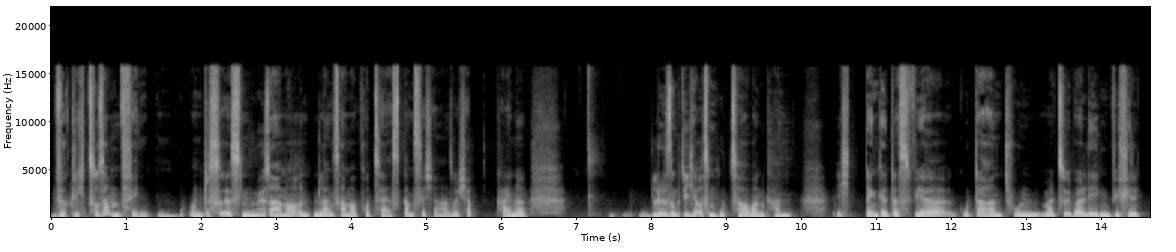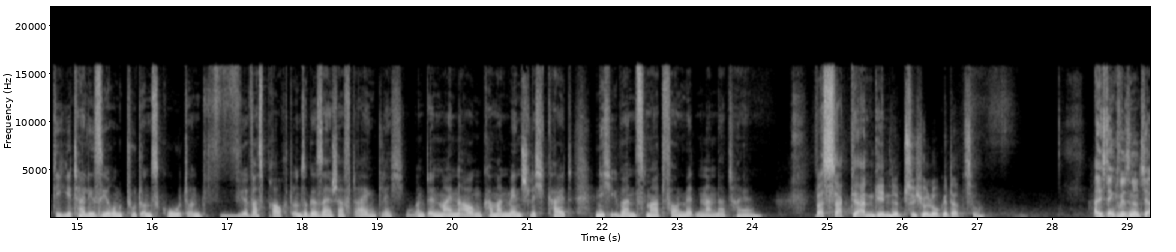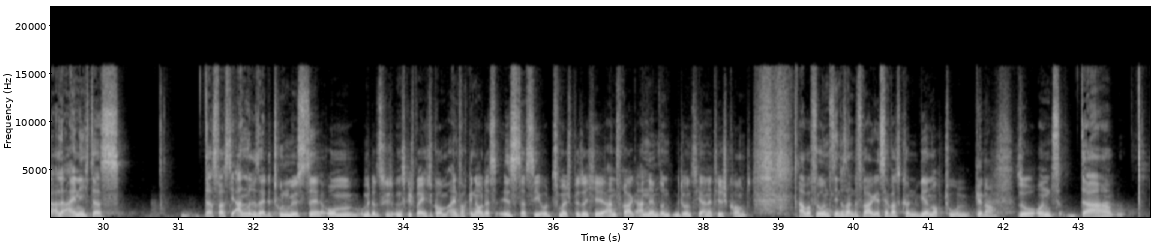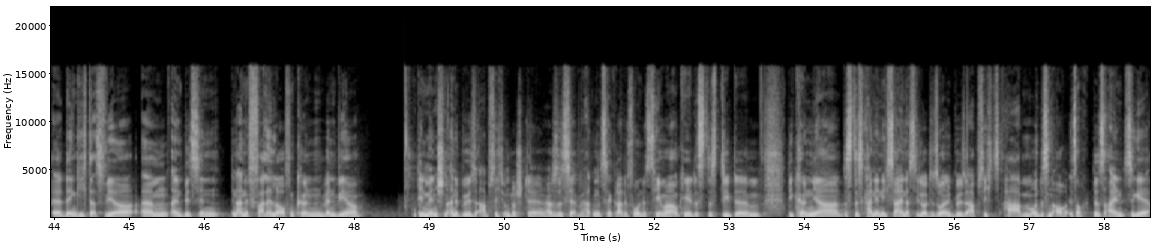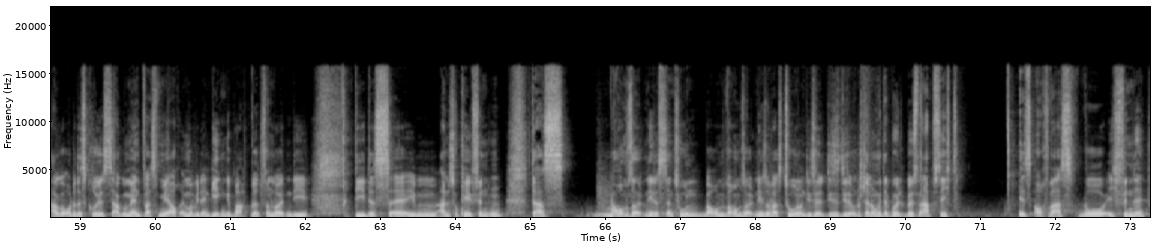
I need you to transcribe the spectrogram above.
wirklich zusammenfinden. Und es ist ein mühsamer und ein langsamer Prozess, ganz sicher. Also ich habe keine Lösung, die ich aus dem Hut zaubern kann. Ich denke, dass wir gut daran tun, mal zu überlegen, wie viel Digitalisierung tut uns gut und was braucht unsere Gesellschaft eigentlich. Und in meinen Augen kann man Menschlichkeit nicht über ein Smartphone miteinander teilen. Was sagt der angehende Psychologe dazu? Also ich denke, wir sind uns ja alle einig, dass das, was die andere Seite tun müsste, um mit uns ins Gespräch zu kommen, einfach genau das ist, dass sie zum Beispiel solche Anfragen annimmt und mit uns hier an den Tisch kommt. Aber für uns die interessante Frage ist ja, was können wir noch tun? Genau. So, und da äh, denke ich, dass wir ähm, ein bisschen in eine Falle laufen können, wenn wir den Menschen eine böse Absicht unterstellen. Also das ja, wir hatten das ja gerade vorhin das Thema, okay, das, das, die, ähm, die können ja, das, das kann ja nicht sein, dass die Leute so eine böse Absicht haben. Und das sind auch, ist auch das einzige oder das größte Argument, was mir auch immer wieder entgegengebracht wird von Leuten, die, die das äh, eben alles okay finden, dass Warum sollten die das denn tun? Warum, warum sollten die sowas tun? Und diese, diese, diese Unterstellung mit der bösen Absicht ist auch was, wo ich finde,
